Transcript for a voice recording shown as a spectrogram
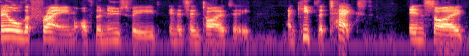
fill the frame of the newsfeed in its entirety and keep the text inside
